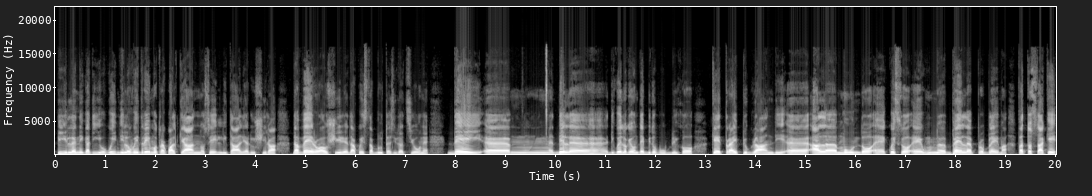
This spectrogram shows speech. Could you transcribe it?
PIL negativo, quindi lo vedremo tra qualche anno se l'Italia riuscirà davvero a uscire da questa brutta situazione dei, ehm, del, di quello che è un debito pubblico che è tra i più grandi eh, al mondo e questo è un bel problema. Fatto sta che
